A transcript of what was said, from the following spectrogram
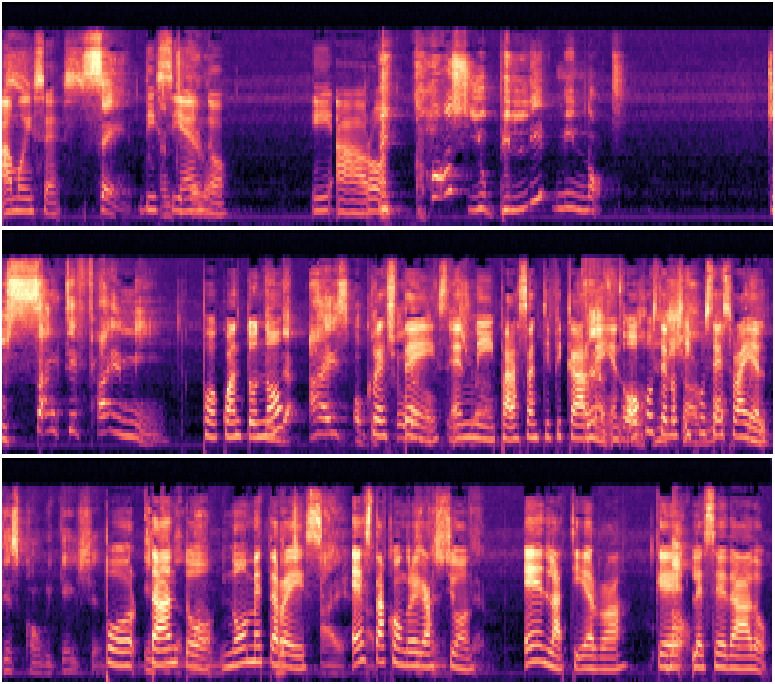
a Moisés, diciendo, y a Aarón, Because you believe me not to sanctify me por cuanto in no of en mí para santificarme en ojos de los hijos de Israel. Por tanto, no meteréis esta congregación en la tierra que les he dado.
